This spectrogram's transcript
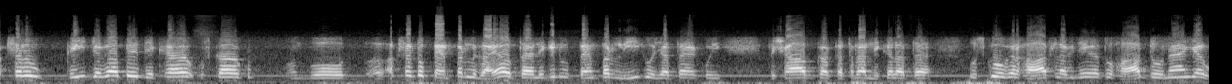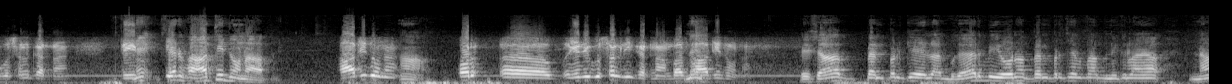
अक्सर कई जगह पे देखा है उसका वो अक्सर तो पैम्पर लगाया होता है लेकिन वो पैम्पर लीक हो जाता है कोई पेशाब का कतरा निकल आता है उसको अगर हाथ लग जाएगा तो हाथ धोना है या गुसल करना है? सिर्फ़ हाथ ही धोना आपने। हाथ ही धोना हाँ? और यानी गुसल नहीं करना बस हाथ ही धोना है। पेशाब पेम्पर के बगैर भी हो ना पेम्पर चल बाद निकलाया ना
